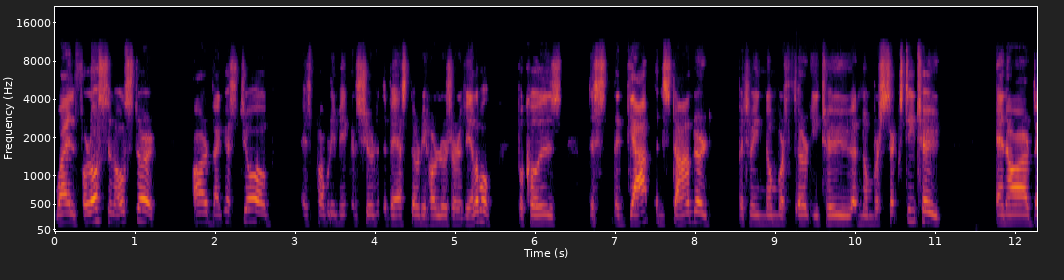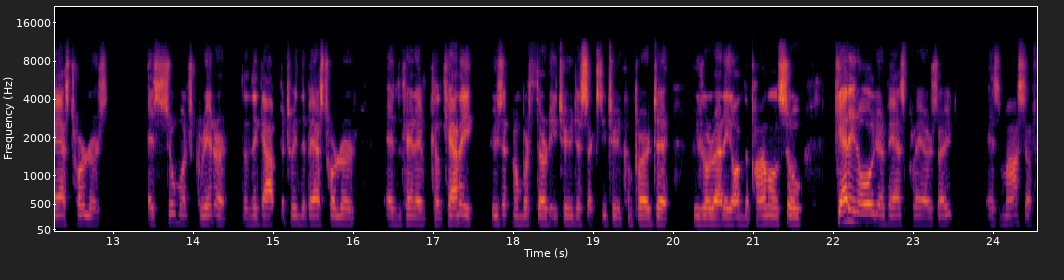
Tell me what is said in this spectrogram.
While for us in Ulster, our biggest job is probably making sure that the best 30 hurlers are available because the, the gap in standard between number 32 and number 62 in our best hurlers is so much greater than the gap between the best hurler in kind of Kilkenny, who's at number 32 to 62, compared to who's already on the panel. So getting all your best players out is massive.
